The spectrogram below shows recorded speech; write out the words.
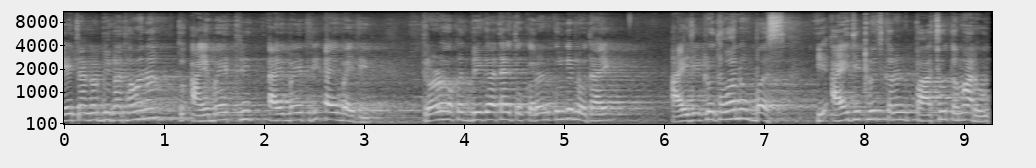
એચ આગળ ભેગા થવાના તો I by three I by three I by three ત્રણ વખત ભેગા થાય તો કરંટ કુલ કેટલો થાય આઈ જેટલો થવાનો, બસ. એ આઈ જેટલો જ કરંટ પાછો તમારો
